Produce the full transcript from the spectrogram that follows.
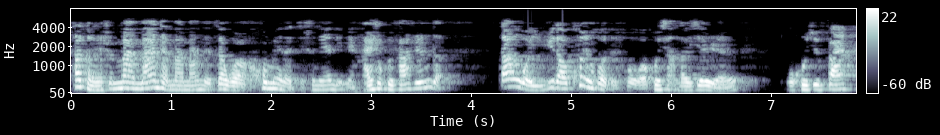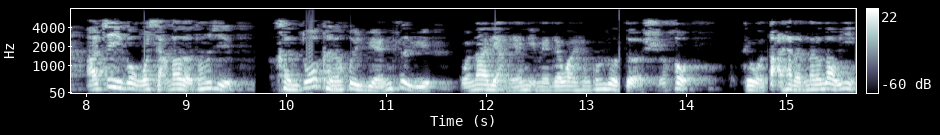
它可能是慢慢的、慢慢的，在我后面的几十年里面还是会发生的。当我遇到困惑的时候，我会想到一些人，我会去翻，而这一个我想到的东西，很多可能会源自于我那两年里面在万盛工作的时候给我打下的那个烙印。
